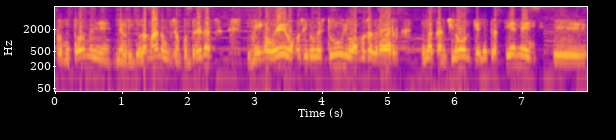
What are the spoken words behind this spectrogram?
promotor me, me brindó la mano, Wilson Contreras, y me dijo, ve, vamos a ir a un estudio, vamos a grabar una canción, qué letras tiene, Eh,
